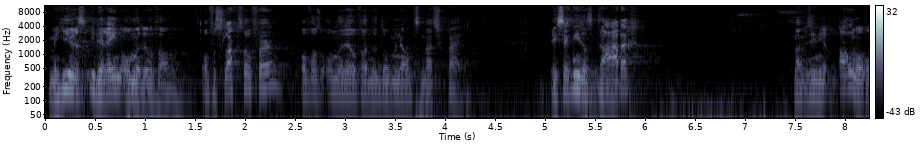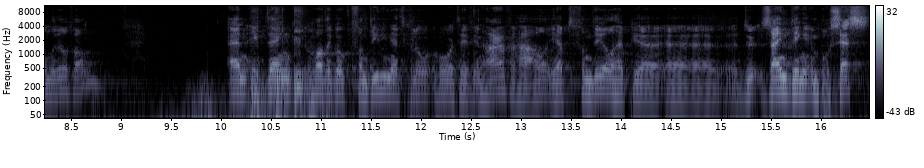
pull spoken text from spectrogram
Maar hier is iedereen onderdeel van. Of een slachtoffer, of als onderdeel van de dominante maatschappij. Ik zeg niet als dader, maar we zijn hier allemaal onderdeel van. En ik denk, wat ik ook van Didi net gehoord heeft in haar verhaal. Je hebt van deel heb je, eh, eh, zijn dingen een proces.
